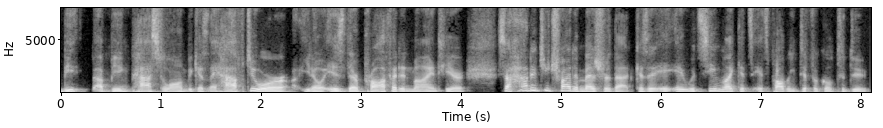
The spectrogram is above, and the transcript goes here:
be, uh, being passed along because they have to, or you know, is there profit in mind here? So, how did you try to measure that? Because it, it would seem like it's it's probably difficult to do.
